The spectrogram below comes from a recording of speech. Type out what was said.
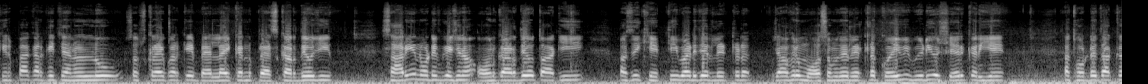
ਕਿਰਪਾ ਕਰਕੇ ਚੈਨਲ ਨੂੰ ਸਬਸਕ੍ਰਾਈਬ ਕਰਕੇ ਬੈਲ ਆਈਕਨ ਨੂੰ ਪ੍ਰੈਸ ਕਰ ਦਿਓ ਜੀ। ਸਾਰੀਆਂ ਨੋਟੀਫਿਕੇਸ਼ਨਾਂ ਔਨ ਕਰ ਦਿਓ ਤਾਂ ਕਿ ਅਸੀਂ ਖੇਤੀਬਾੜੀ ਦੇ ਰਿਲੇਟਡ ਜਾਂ ਫਿਰ ਮੌਸਮ ਦੇ ਰਿਲੇਟਡ ਕੋਈ ਵੀ ਵੀਡੀਓ ਸ਼ੇਅਰ ਕਰੀਏ, ਤਾਂ ਤੁਹਾਡੇ ਤੱਕ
